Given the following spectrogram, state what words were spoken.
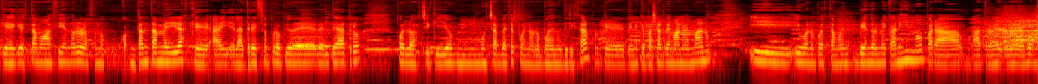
que, que estamos haciéndolo, lo hacemos con tantas medidas que hay el atrezo propio de- del teatro, pues los chiquillos muchas veces pues no lo pueden utilizar porque tiene que pasar de mano en mano. Y, bueno, pues estamos viendo el mecanismo para, a través de, bueno,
